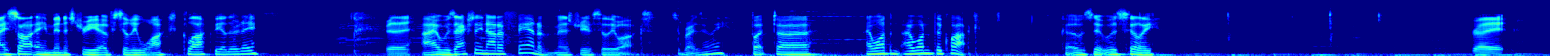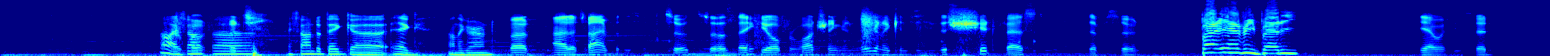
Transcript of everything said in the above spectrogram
saw a Ministry of Silly Walks clock the other day. Really. I was actually not a fan of Ministry of Silly Walks, surprisingly, but uh, I wanted I wanted the clock because it was silly. Right. Oh, I found uh, I found a big uh, egg on the ground. about out of time for this episode, so thank you all for watching, and we're gonna continue this shit fest in the next episode. Bye, everybody. Yeah, what he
